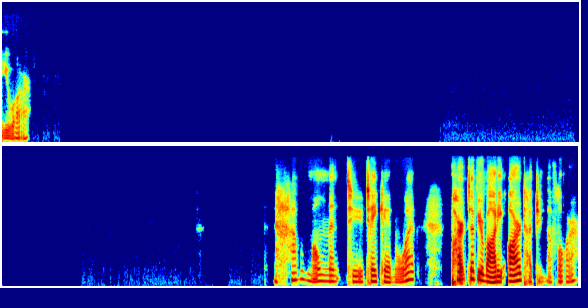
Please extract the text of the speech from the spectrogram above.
you are. Have a moment to take in what parts of your body are touching the floor.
